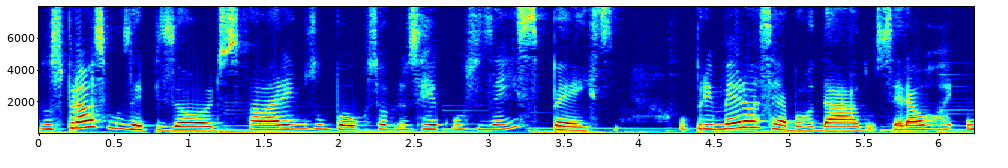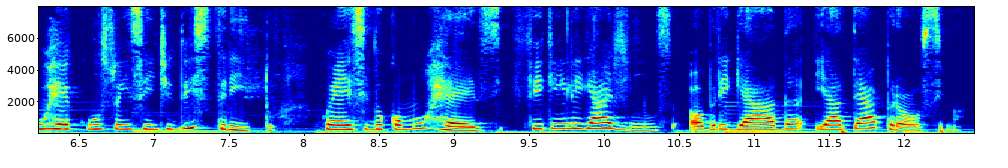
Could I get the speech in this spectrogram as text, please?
Nos próximos episódios, falaremos um pouco sobre os recursos em espécie. O primeiro a ser abordado será o recurso em sentido estrito, conhecido como RESE. Fiquem ligadinhos. Obrigada e até a próxima!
